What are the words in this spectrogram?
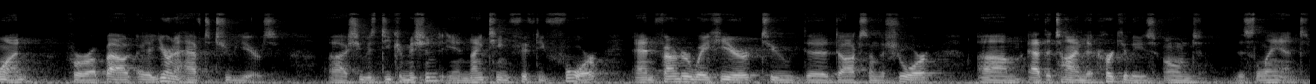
I for about a year and a half to two years. Uh, she was decommissioned in 1954 and found her way here to the docks on the shore um, at the time that Hercules owned this land.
